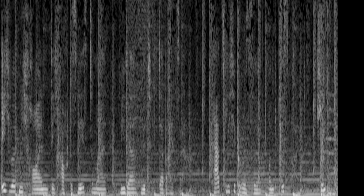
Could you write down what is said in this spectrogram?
Ich würde mich freuen, dich auch das nächste Mal wieder mit dabei zu haben. Herzliche Grüße und bis bald. Tschüss.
